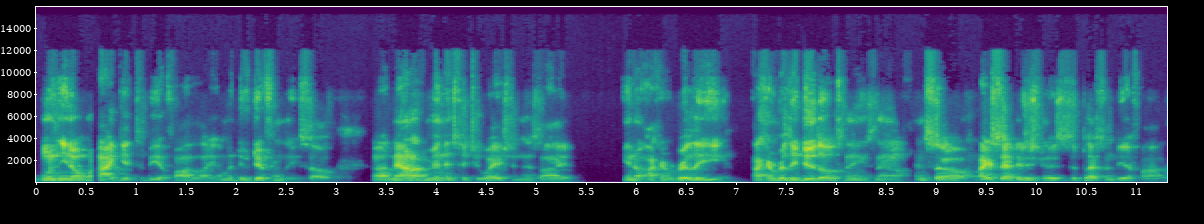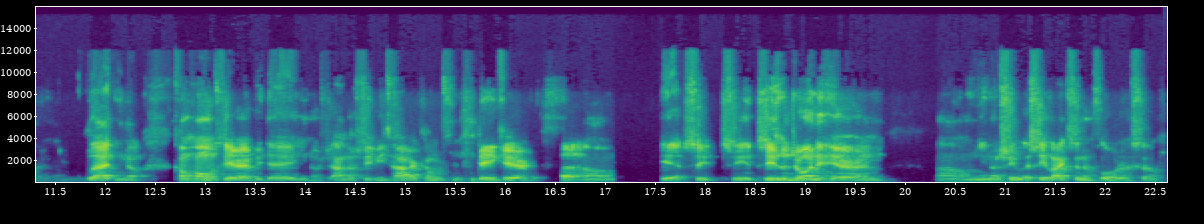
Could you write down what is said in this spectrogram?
when you know when I get to be a father, like I'm gonna do differently. So uh, now that I'm in this situation, it's like, you know, I can really I can really do those things now. And so, like I said, it is just, it's a blessing to be a father glad, you know, come home here every day. You know, I know she'd be tired coming from daycare. Uh-huh. Um, yeah, she she she's enjoying it here, and um, you know, she she likes it in Florida. So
